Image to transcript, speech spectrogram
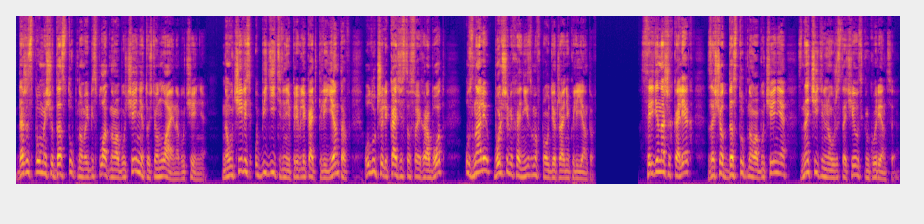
даже с помощью доступного и бесплатного обучения, то есть онлайн обучения, научились убедительнее привлекать клиентов, улучшили качество своих работ, узнали больше механизмов по удержанию клиентов. Среди наших коллег за счет доступного обучения значительно ужесточилась конкуренция.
